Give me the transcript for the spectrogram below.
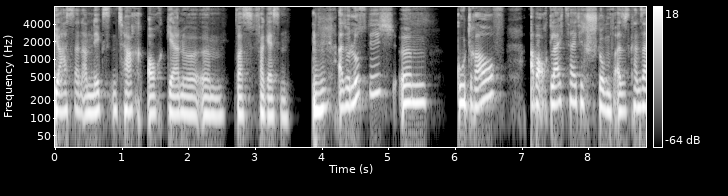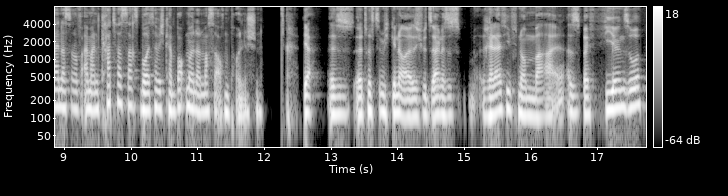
ja, hast dann am nächsten Tag auch gerne ähm, was vergessen. Mhm. Also lustig, ähm, gut drauf, aber auch gleichzeitig stumpf. Also es kann sein, dass du dann auf einmal einen Cut hast, sagst, boah, jetzt habe ich keinen Bock mehr und dann machst du auch einen polnischen. Ja, es äh, trifft ziemlich genau. Also ich würde sagen, das ist relativ normal. Also es ist bei vielen so,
